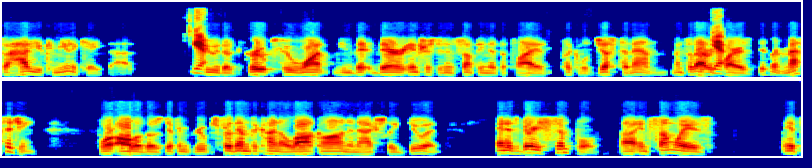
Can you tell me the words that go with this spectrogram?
So how do you communicate that? Yeah. to the groups who want they're interested in something that's apply, applicable just to them and so that requires yeah. different messaging for all of those different groups for them to kind of lock on and actually do it and it's very simple uh, in some ways it's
